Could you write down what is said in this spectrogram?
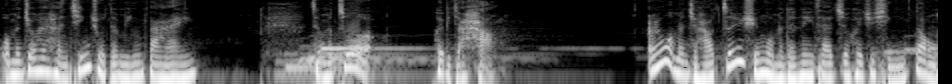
我们就会很清楚的明白，怎么做会比较好。而我们只要遵循我们的内在智慧去行动，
